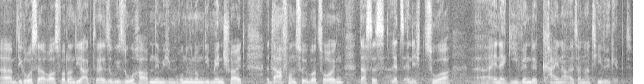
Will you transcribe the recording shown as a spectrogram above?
äh, die größte Herausforderung, die wir aktuell sowieso haben, nämlich im Grunde genommen die Menschheit davon zu überzeugen, dass es letztendlich zur äh, Energiewende keine Alternative gibt.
